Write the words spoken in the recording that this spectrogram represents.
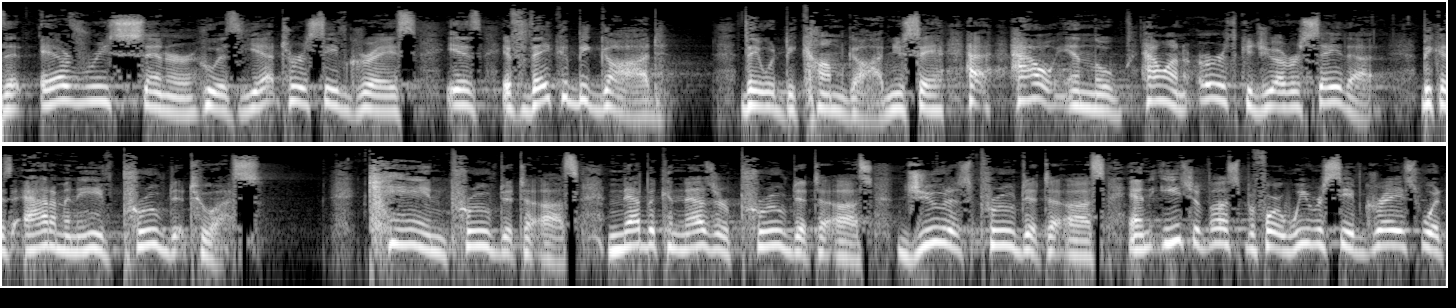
that every sinner who has yet to receive grace is, if they could be God, they would become God. And you say, how in the, how on earth could you ever say that? Because Adam and Eve proved it to us. Cain proved it to us. Nebuchadnezzar proved it to us. Judas proved it to us. And each of us, before we receive grace, would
